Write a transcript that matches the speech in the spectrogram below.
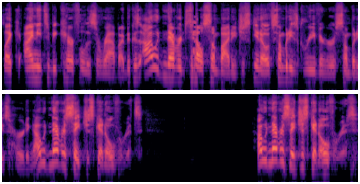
like I need to be careful as a rabbi because I would never tell somebody just, you know, if somebody's grieving or somebody's hurting, I would never say just get over it. I would never say just get over it.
